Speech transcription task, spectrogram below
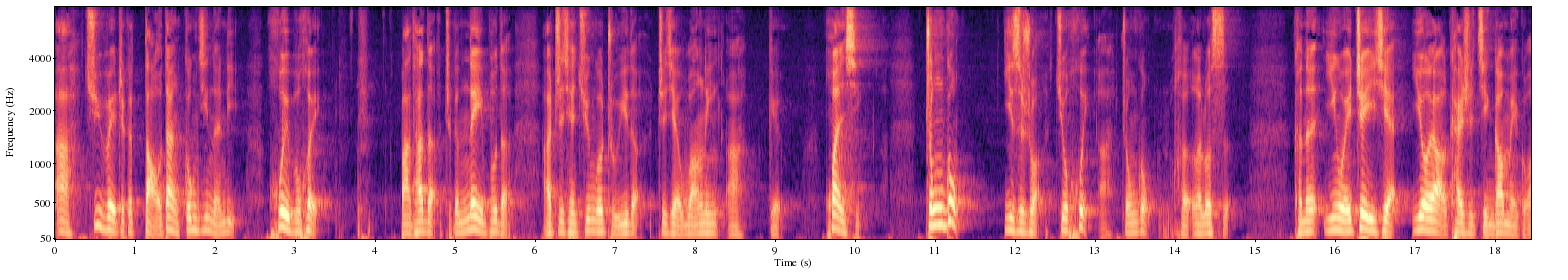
啊，具备这个导弹攻击能力。会不会把他的这个内部的啊，之前军国主义的这些亡灵啊给唤醒？中共意思说就会啊，中共和俄罗斯可能因为这一些又要开始警告美国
